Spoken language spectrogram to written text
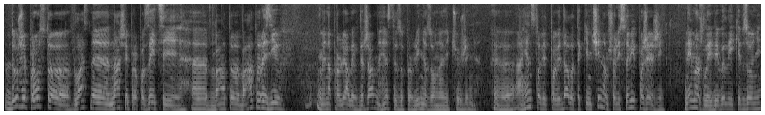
Дуже просто, власне, наші пропозиції е, багато, багато разів ми направляли в Державне агентство з управління зоною відчуження. Е, Агентство відповідало таким чином, що лісові пожежі неможливі великі в зоні.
